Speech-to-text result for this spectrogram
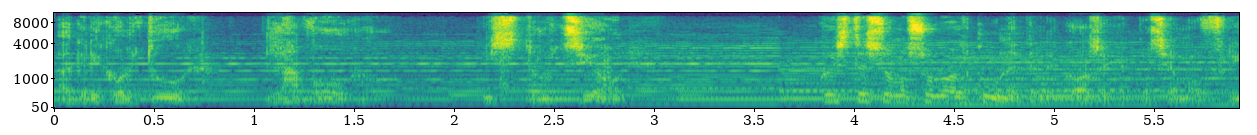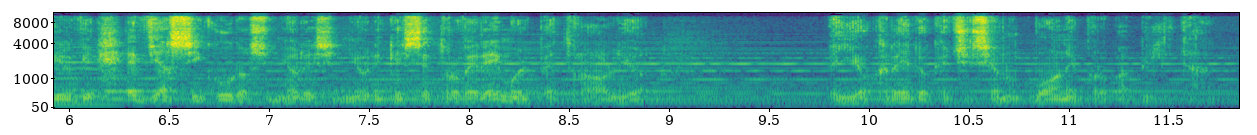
agricoltura, lavoro, istruzione. Queste sono solo alcune delle cose che possiamo offrirvi e vi assicuro, signore e signori, che se troveremo il petrolio, e io credo che ci siano buone probabilità,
